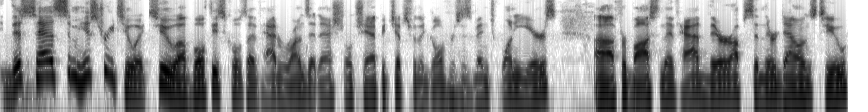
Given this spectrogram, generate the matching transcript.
this has some history to it too. Uh, both these schools have had runs at national championships. For the Gophers, has been 20 years. Uh, for Boston, they've had their ups and their downs too.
